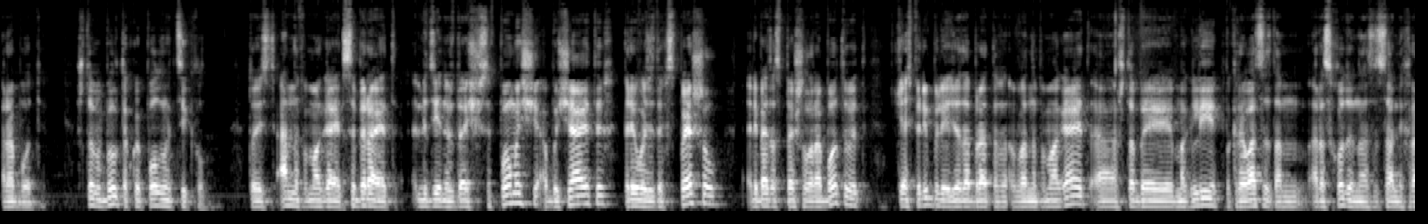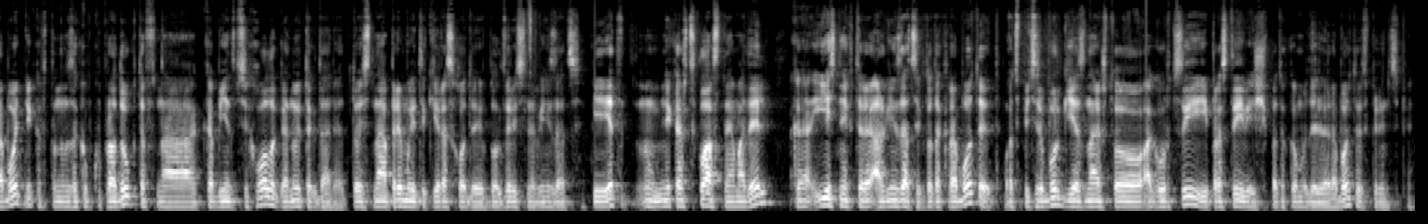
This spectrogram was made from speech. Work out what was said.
работы, чтобы был такой полный цикл. То есть Анна помогает, собирает людей, нуждающихся в помощи, обучает их, привозит их в Special, ребята Special работают, часть прибыли идет обратно в Анна помогает, а, чтобы могли покрываться там расходы на социальных работников, там, на закупку продуктов, на кабинет психолога, ну и так далее. То есть на прямые такие расходы в благотворительной организации. И это, ну, мне кажется, классная модель. Есть некоторые организации, кто так работает. Вот в Петербурге я знаю, что огурцы и простые вещи по такой модели работают, в принципе,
